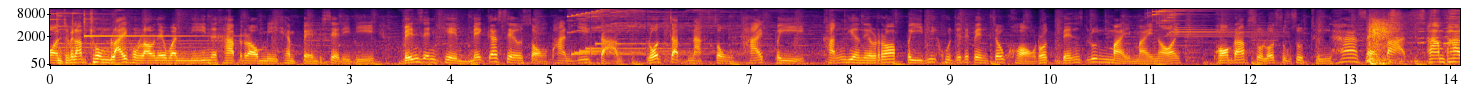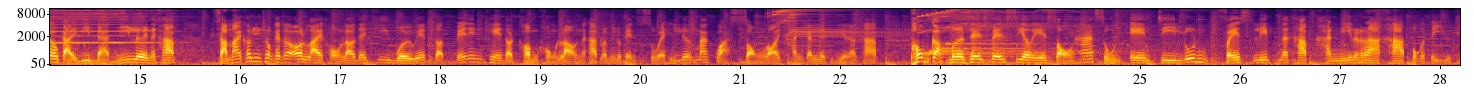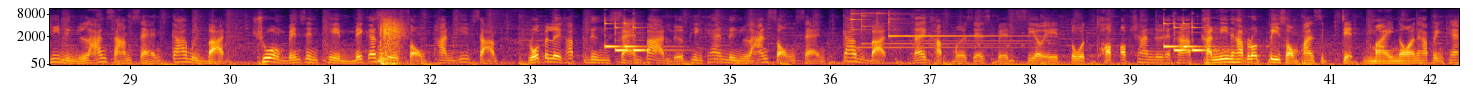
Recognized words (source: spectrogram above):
ก่อนจะไปรับชมไลฟ์ของเราในวันนี้นะครับ เรามีแคมเปญพิเศษดีๆ Benz NK Mega Sale 2023 รถจัดหนักส่งท้ายปี ครั้งเดียวในรอบปีที่คุณจะได้เป็นเจ้าของรถ Benz รุ่นใหม่ไม่น้อย พร้อมรับส่วนลดสูงสุดถึง 500,000 บาท ห้ามพลาดโอกาสดีแบบนี้เลยนะครับสามารถเข้าชมแคตตล็อกออนไลน์ของเราได้ที่ www.benzk.com ของเรานะครับ เรามีรถเบนซ์สวยให้เลือกมากกว่า 200 คันกันเลยทีเดียวนะครับ พบกับ Mercedes-Benz CLA 250 AMG รุ่น Facelift นะครับ คันนี้ราคาปกติอยู่ที่ 1 3 9 0 0 0 0 บาท ช่วง Benz e NK Mega Sale 2023 ลดไปเลยครับ 1 0 0 0 0 0 บาท เหลือเพียงแค่ 1 2 9 0 0 0 0 บาท ได้ขับ Mercedes-Benz CLA ตัว Top Option ด้วยนะครับ คันนี้นะครับ รถปี 2017 ไม่น้อยนะครับ เป็นแค่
